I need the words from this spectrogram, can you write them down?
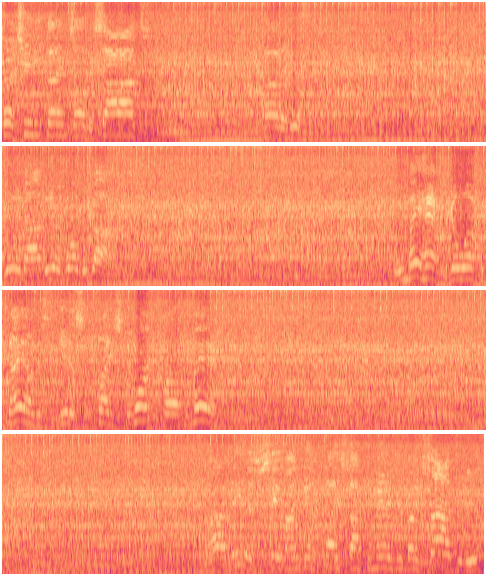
touch anything on the sides. Kind of just get an idea of what we got. We may have to go up and down just to get us a place to work from the measure. Idea is to see if I can get a place I can measure both sides of this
